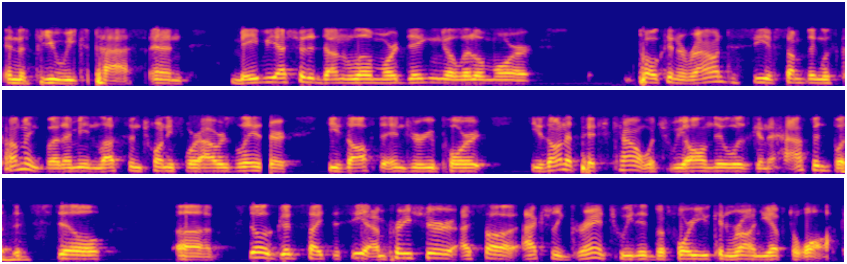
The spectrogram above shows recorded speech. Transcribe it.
in the few weeks past. And maybe I should have done a little more digging, a little more poking around to see if something was coming. But I mean, less than 24 hours later, he's off the injury report. He's on a pitch count, which we all knew was going to happen, but mm-hmm. it's still uh, still a good sight to see. I'm pretty sure I saw actually Grant tweeted before you can run, you have to walk,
